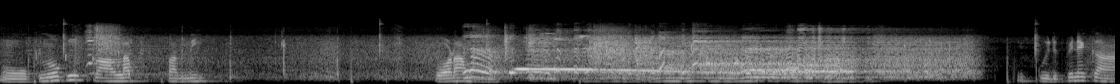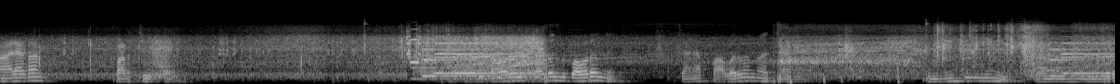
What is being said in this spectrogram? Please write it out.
നോക്ക് നോക്ക് കള്ള പന്നി. ഓടാ. ഈ കുരിപ്പിനൊക്കെ ആരാടാ പടച്ചു പവർ ഒന്ന് പവർ വന്നു ചാന പവർ വന്നു വെച്ചാ ലിവർ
